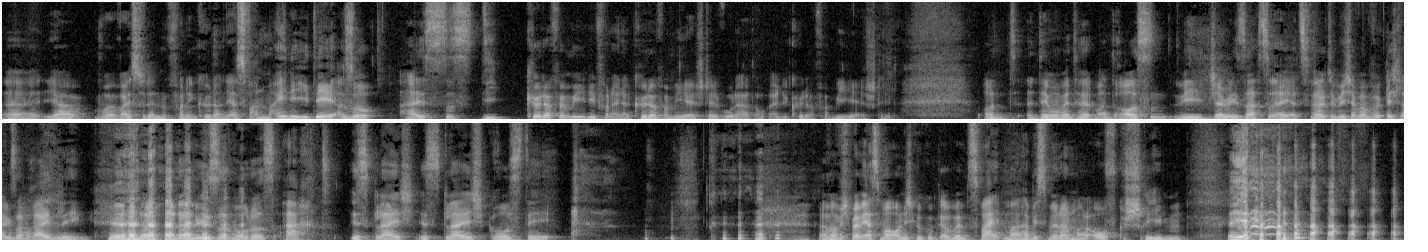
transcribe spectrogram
Äh, ja, woher weißt du denn von den Ködern? Ja, es war meine Idee. Also heißt es, die Köderfamilie, die von einer Köderfamilie erstellt wurde, hat auch eine Köderfamilie erstellt. Und in dem Moment hört man draußen, wie Jerry sagt, so, ja, jetzt wollte mich aber wirklich langsam reinlegen. Ja. Analysemodus 8 ist gleich, ist gleich, Groß D. Da habe ich beim ersten Mal auch nicht geguckt, aber beim zweiten Mal habe ich es mir dann mal aufgeschrieben. Ja.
